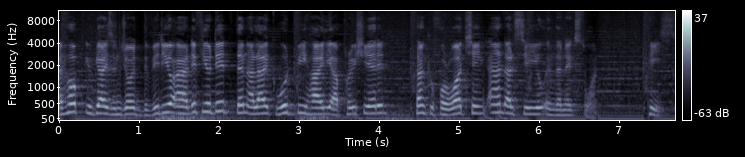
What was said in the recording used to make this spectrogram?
I hope you guys enjoyed the video and if you did then a like would be highly appreciated. Thank you for watching and I'll see you in the next one. Peace.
